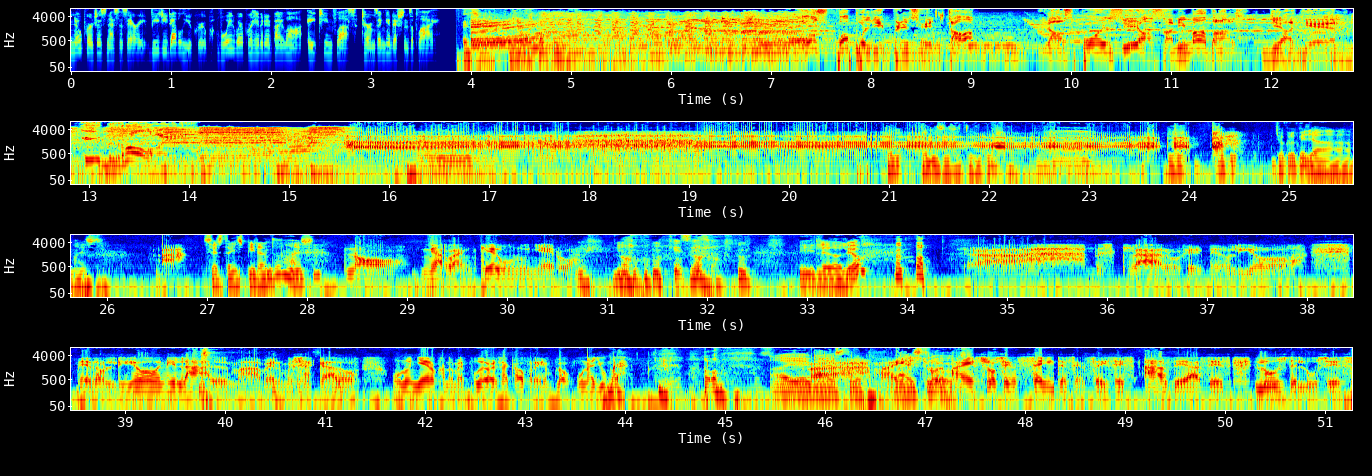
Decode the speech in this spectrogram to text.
No purchase necessary. VGW Group. Void where prohibited by law. 18 plus. Terms and conditions apply. Voz Populi presenta las poesías animadas de ayer y Roy. Tómese su tiempo. Eh, yo, yo creo que ya, maestro. ¿Se está inspirando, maestro? No, me arranqué un uñero. Uy, no. ¿Qué es no. eso? ¿Y le dolió? Ah, pues claro que me dolió. Me dolió en el alma haberme sacado un uñero cuando me pude haber sacado, por ejemplo, una yuca. Ay, ay, maestro. Ah, maestro, maestro sensei de senseis, haz de haces, luz de luces,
